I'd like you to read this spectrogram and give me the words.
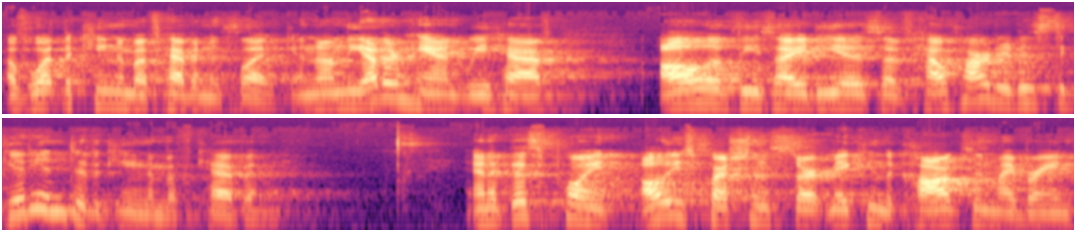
of what the kingdom of heaven is like. And on the other hand, we have all of these ideas of how hard it is to get into the kingdom of heaven. And at this point, all these questions start making the cogs in my brain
